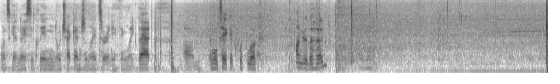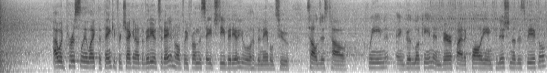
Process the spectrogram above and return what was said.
once again, nice and clean, no check engine lights or anything like that. Um, and we'll take a quick look under the hood. I would personally like to thank you for checking out the video today and hopefully from this HD video you will have been able to tell just how clean and good looking and verify the quality and condition of this vehicle.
